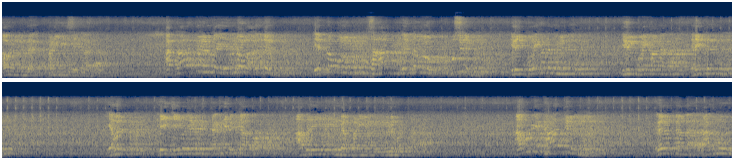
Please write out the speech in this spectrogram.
அவர்கள் இந்த அக்காலத்தில் இருந்த எந்த ஒரு அறிஞரும் எந்த ஒரு சஹாபி எந்த ஒரு முஸ்லிம் இதை குறை கண்டதும் இல்லை. இதில் குறை காண நினைத்ததும் எவர் இதை செய்வதற்கு தகுதி பெற்றாரோ அவரே இந்த பணியில் ஈடுபட்டார் அவருடைய காலத்தில் இருந்து ஏறத்தாழ அறுநூறு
